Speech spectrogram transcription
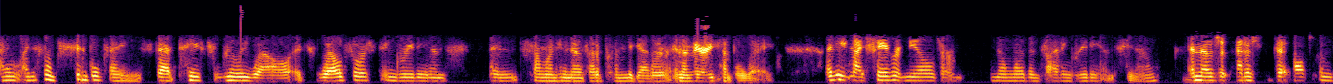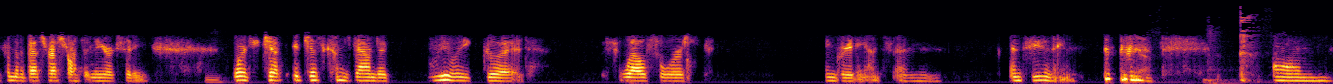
I, I just want simple things that taste really well. It's well sourced ingredients and someone who knows how to put them together in a very simple way. I think my favorite meals are no more than five ingredients, you know, and those are that is that also in some of the best restaurants in New York City, Mm. where it's just it just comes down to really good, well sourced ingredients and and seasoning. um,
